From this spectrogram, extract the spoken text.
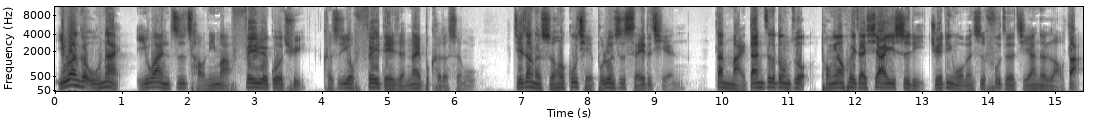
一万个无奈，一万只草泥马飞跃过去，可是又非得忍耐不可的生物。结账的时候，姑且不论是谁的钱，但买单这个动作，同样会在下意识里决定我们是负责结案的老大，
